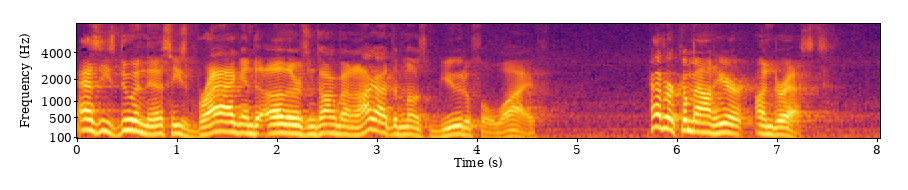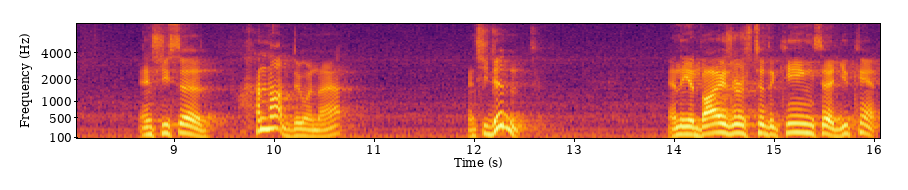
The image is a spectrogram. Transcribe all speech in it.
as he's doing this, he's bragging to others and talking about, I got the most beautiful wife. Have her come out here undressed. And she said, I'm not doing that. And she didn't. And the advisors to the king said, You can't,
